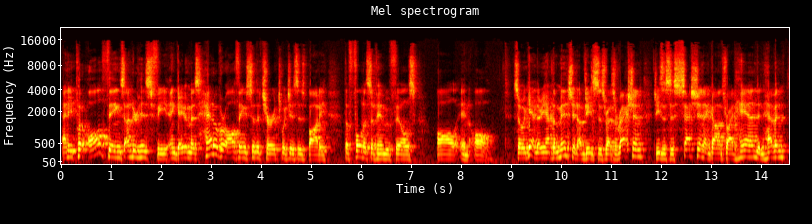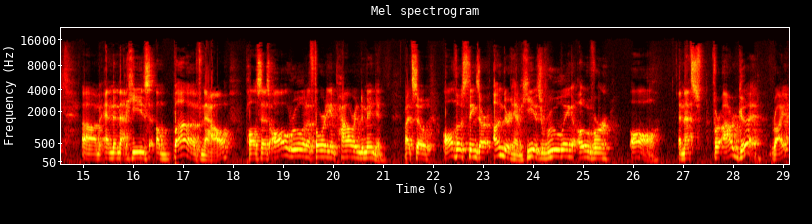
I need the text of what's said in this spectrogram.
And he put all things under his feet and gave him as head over all things to the church, which is his body, the fullness of him who fills all in all. So again, there you have the mention of Jesus' resurrection, Jesus' session at God's right hand in heaven, um, and then that he's above now. Paul says, all rule and authority and power and dominion. Right? So all those things are under him. He is ruling over all. And that's for our good, right?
